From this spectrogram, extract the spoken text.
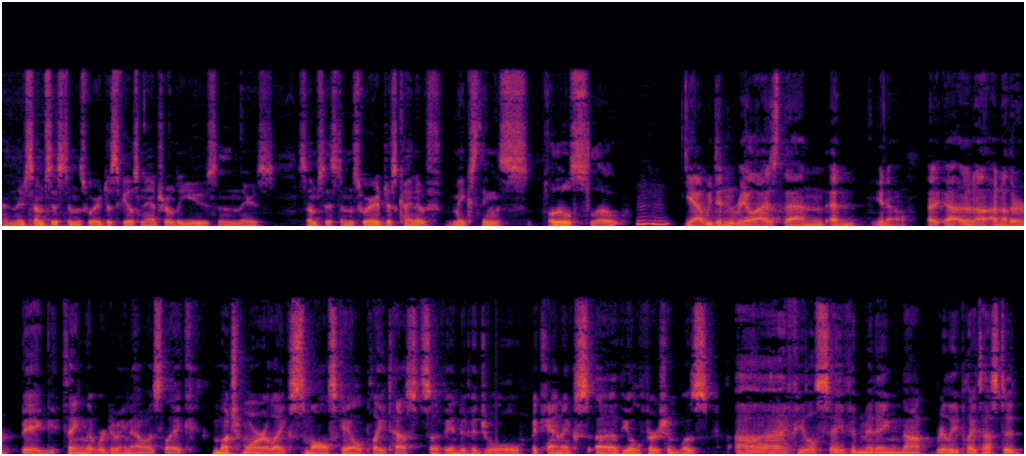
and there's some systems where it just feels natural to use, and there's some systems where it just kind of makes things a little slow. hmm yeah, we didn't realize then, and you know, a, a, another big thing that we're doing now is like much more like small scale play tests of individual mechanics. Uh, the old version was, uh, I feel safe admitting, not really play tested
